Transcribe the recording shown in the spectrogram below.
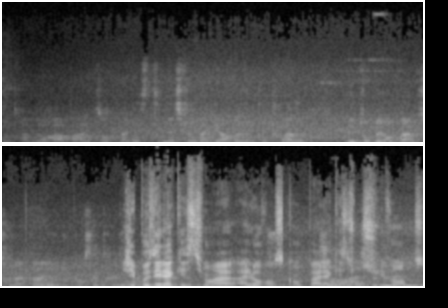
Notre Nora, par exemple, la destination de la gare de Pontoise, est tombée en panne ce matin et pour cette raison. J'ai posé la question à, à Laurence Campa, la question suivante.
